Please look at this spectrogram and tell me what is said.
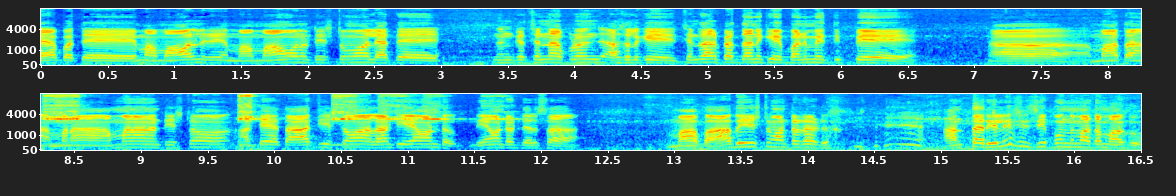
లేకపోతే మా మామూలు మా మామూలు అంటే ఇష్టమో లేకపోతే ఇంకా చిన్నప్పటి నుంచి అసలుకి చిన్నదాని పెద్దానికి బండి మీద తిప్పే మా తా మన అమ్మ నాన్న అంటే ఇష్టం అంటే తాత ఇష్టం అలాంటివి ఏమంటావు ఏమంటాడు తెలుసా? మా బాబాయ్ ఇష్టం అంటాడు. అంత రిలేషన్షిప్ ఉందన్నమాట మాకు.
